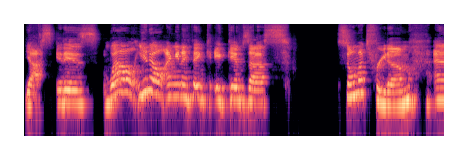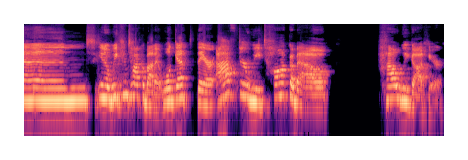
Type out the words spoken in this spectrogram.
Yes, it is. Well, you know, I mean, I think it gives us so much freedom and, you know, we can talk about it. We'll get there after we talk about how we got here.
